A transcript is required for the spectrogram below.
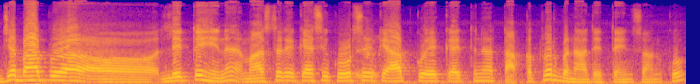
जब आप लेते हैं ना मास्टर एक ऐसे कोर्स है कि आपको एक इतना ताकतवर बना देते हैं इंसान को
